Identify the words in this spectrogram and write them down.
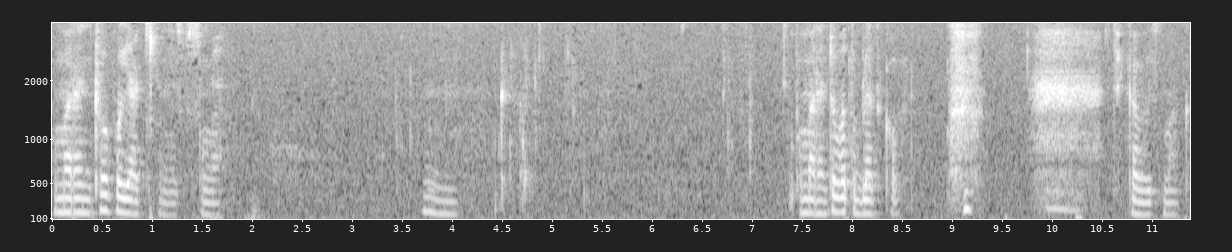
pomarańczowo jaki on jest w sumie. Hmm. Pomarańczowo-tabletkowy. Ciekawy smak.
